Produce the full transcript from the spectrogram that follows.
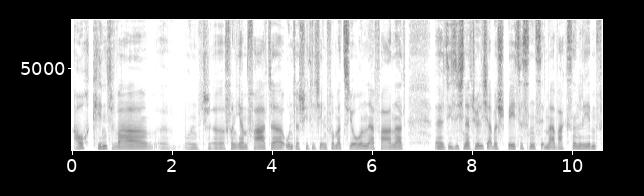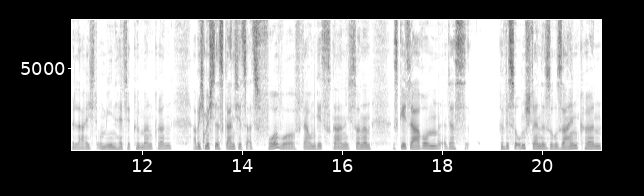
auch Kind war äh, und äh, von ihrem Vater unterschiedliche Informationen erfahren hat, äh, die sich natürlich aber spätestens im Erwachsenenleben vielleicht um ihn hätte kümmern können. Aber ich möchte das gar nicht jetzt als Vorwurf, darum geht es gar nicht, sondern es geht darum, dass gewisse Umstände so sein können,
